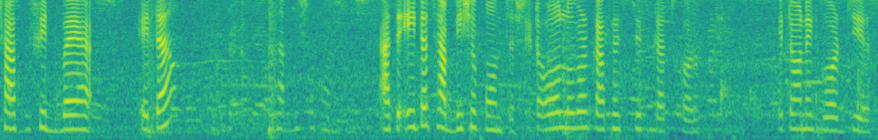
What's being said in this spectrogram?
সাত ফিট বাই এটা? আচ্ছা এইটা ছাব্বিশশো পঞ্চাশ এটা অল ওভার কাঁথা স্টিচ কাজ করো। এটা অনেক গর্জিয়াস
